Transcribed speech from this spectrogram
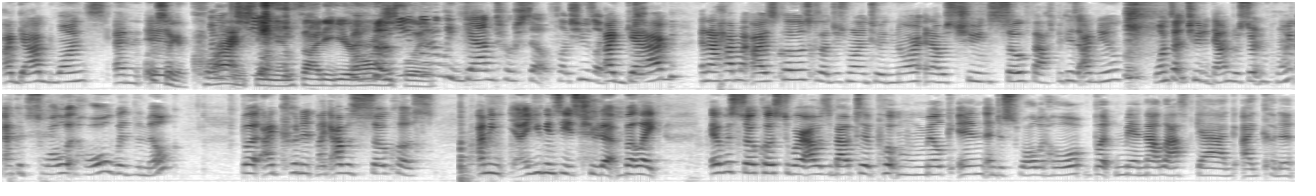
I gagged once and Looks it, like a crime scene inside of here, honestly. She literally gagged herself. Like she was like, I gagged and I had my eyes closed because I just wanted to ignore it, and I was chewing so fast because I knew once I chewed it down to a certain point, I could swallow it whole with the milk, but I couldn't. Like I was so close. I mean, you can see it's chewed up, but like it was so close to where I was about to put milk in and just swallow it whole. But man, that last gag, I couldn't.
